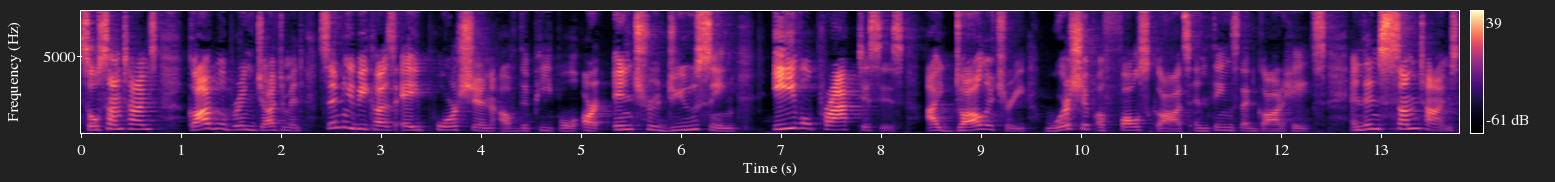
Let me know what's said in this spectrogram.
So sometimes God will bring judgment simply because a portion of the people are introducing evil practices, idolatry, worship of false gods, and things that God hates. And then sometimes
